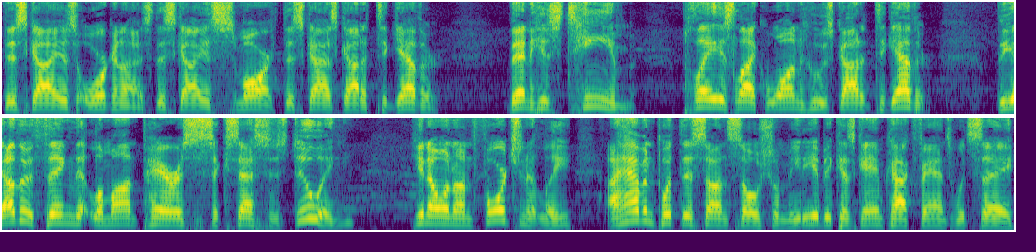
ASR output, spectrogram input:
This guy is organized. This guy is smart. This guy's got it together. Then his team plays like one who's got it together. The other thing that Lamont Paris' success is doing, you know, and unfortunately, I haven't put this on social media because Gamecock fans would say,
